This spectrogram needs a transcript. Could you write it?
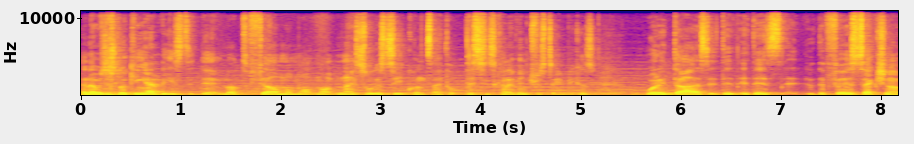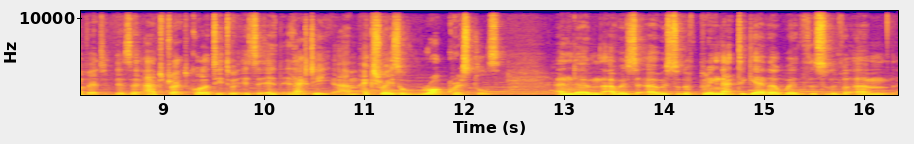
And I was just looking at these, lots of film and whatnot, and I saw the sequence, and I thought, this is kind of interesting because what it does, it, it, it is the first section of it, there's an abstract quality to it, it's, it, actually um, x-rays of rock crystals. And um, I, was, I was sort of putting that together with the sort of um,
